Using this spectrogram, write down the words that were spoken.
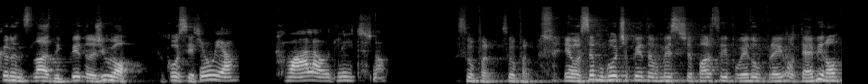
Krnc Laznik. Petra, živijo, kako si? Živijo, hvala, odlično. Super, super. Evo, vse mogoče, Peter, vmes še par stvari povedal prej o tebi. No?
